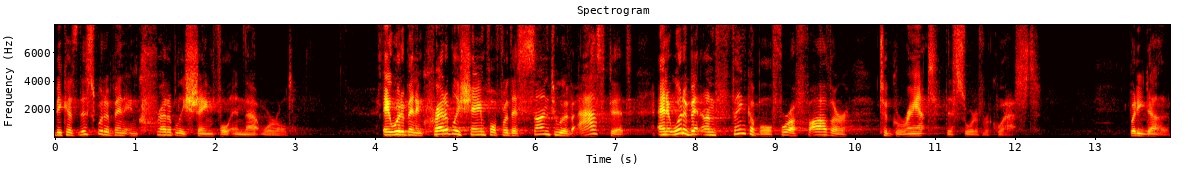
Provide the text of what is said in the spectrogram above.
because this would have been incredibly shameful in that world. It would have been incredibly shameful for this son to have asked it, and it would have been unthinkable for a father to grant this sort of request. But he does.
